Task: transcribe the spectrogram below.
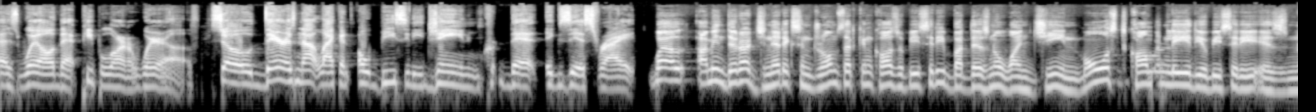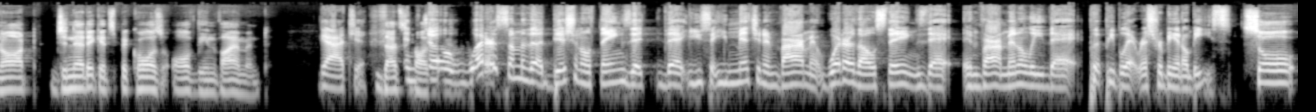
as well that people aren't aware of. So there is not like an obesity gene that exists, right? Well, I mean, there are genetic syndromes that can cause obesity, but there's no one gene. Most commonly, the obesity is not genetic; it's because of the environment. Gotcha. That's and so. What are some of the additional things that that you say you mentioned environment? What are those things that environmentally that put people at risk for being obese? So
